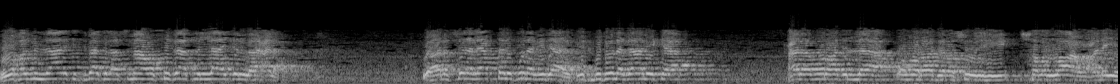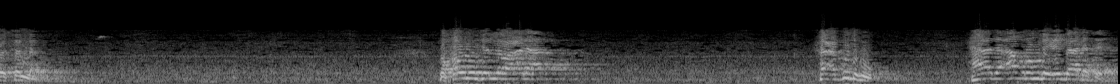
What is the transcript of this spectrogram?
ويؤخذ من ذلك إثبات الأسماء والصفات لله جل وعلا. وأهل السنة لا يختلفون في ذلك يثبتون ذلك على مراد الله ومراد رسوله صلى الله عليه وسلم. وقوله جل وعلا فاعبده هذا أمر بعبادته.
